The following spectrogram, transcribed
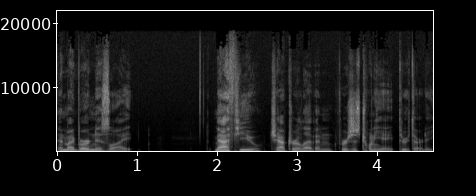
and my burden is light. Matthew chapter 11, verses 28 through 30.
